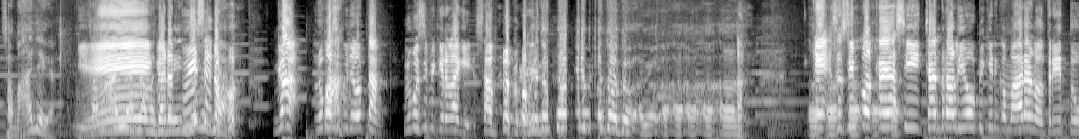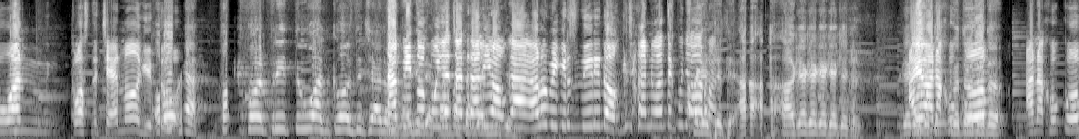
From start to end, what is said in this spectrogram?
Sama aja ya? Sama aja, sama- nggak ada twistnya enjoy dong. Nggak, lu masih punya utang. Lu masih pikirin lagi sambil gua Oke, tuh, tuh, tuh, uh, uh, uh, uh. Kayak Uh, uh, sesimpel uh, kayak uh, si Chandra Leo bikin kemarin loh, 3 2 1 close the channel gitu. Oh ya, 5, 4, 3, 2, 1, close the channel. Tapi itu punya gitu. enggak, lu bikin sendiri dong. Jangan ngontek punya orang. oke, ah, ah, oke, oke, oke, oke, Ayo anak hukum, anak hukum,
